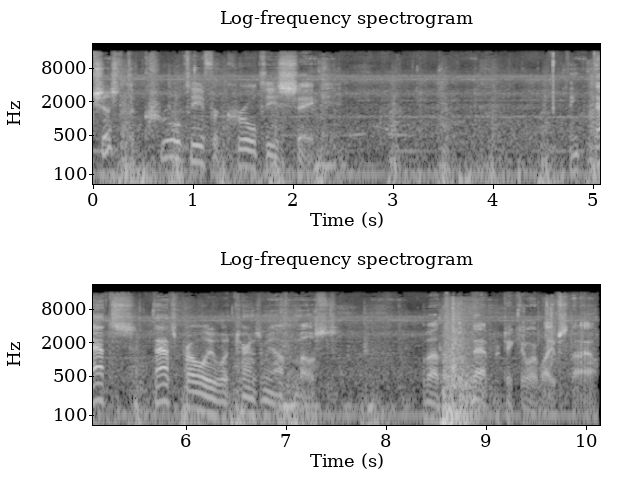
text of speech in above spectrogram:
just the cruelty for cruelty's sake. I think that's that's probably what turns me off most about that particular lifestyle.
